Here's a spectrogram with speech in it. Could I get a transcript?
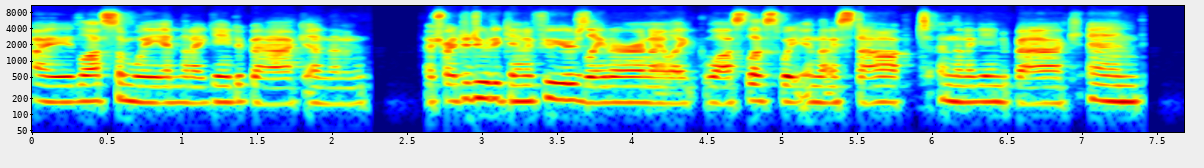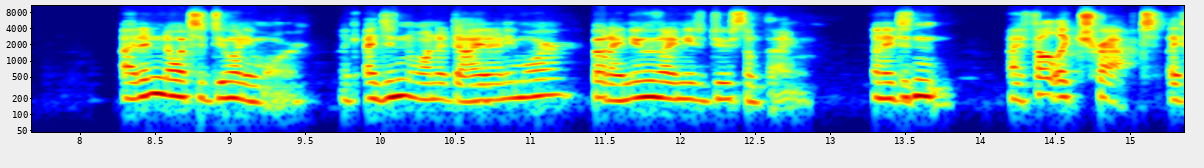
I lost some weight and then I gained it back and then I tried to do it again a few years later and I like lost less weight and then I stopped and then I gained it back and I didn't know what to do anymore like I didn't want to diet anymore, but I knew that I needed to do something. And I didn't, I felt like trapped. I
